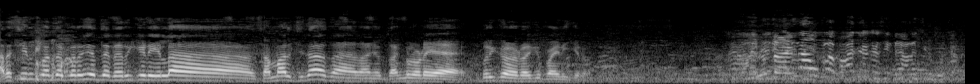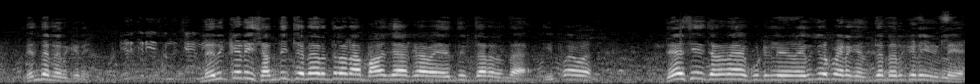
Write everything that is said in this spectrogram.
அரசியலுக்கு வந்த பிறகு இந்த நெருக்கடி எல்லாம் சமாளிச்சு தான் நாங்கள் தங்களுடைய குறிக்கோளை நோக்கி பயணிக்கிறோம். எந்த நெருக்கடி? நெருக்கடி சந்திச்ச நேரத்தில் நான் பாஜக எதிர்த்து தானே இருந்தேன். இப்ப தேசிய ஜனநாயக கூட்டணியில் இருக்கிறப்ப எனக்கு எந்த நெருக்கடியும் இல்லையே.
